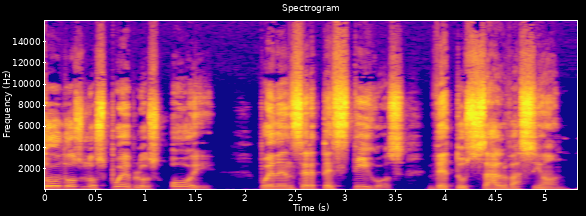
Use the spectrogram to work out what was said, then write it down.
todos los pueblos hoy pueden ser testigos de tu salvación.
